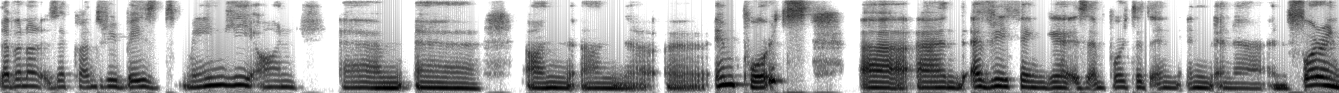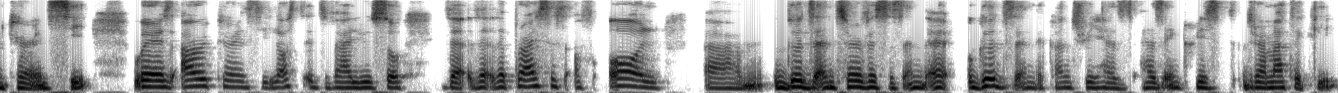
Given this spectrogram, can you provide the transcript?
Lebanon is a country based mainly on um, uh, on, on uh, imports, uh, and everything is imported in in, in, a, in, foreign currency, whereas our currency lost its value. So the the, the prices of all um, goods and services and goods in the country has has increased dramatically.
